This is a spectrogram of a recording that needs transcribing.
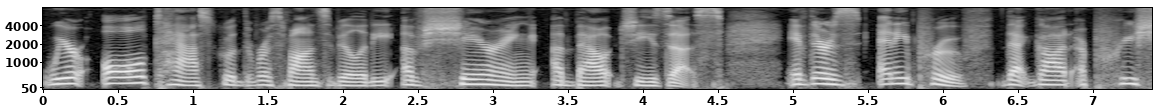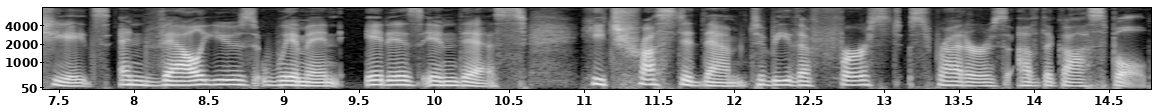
we're all tasked with the responsibility of sharing about Jesus. If there's any proof that God appreciates and values women, it is in this. He trusted them to be the first spreaders of the gospel.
